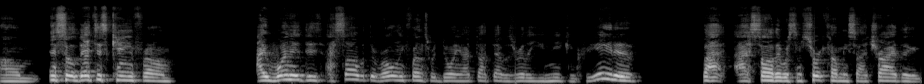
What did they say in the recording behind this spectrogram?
Um, and so that just came from I wanted to, I saw what the rolling funds were doing. I thought that was really unique and creative, but I saw there were some shortcomings. So I tried to,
